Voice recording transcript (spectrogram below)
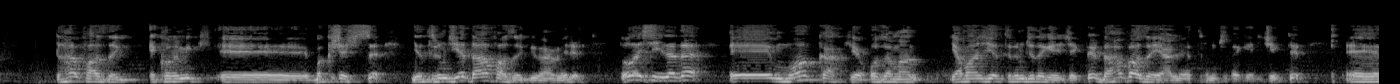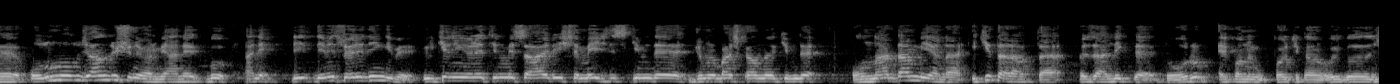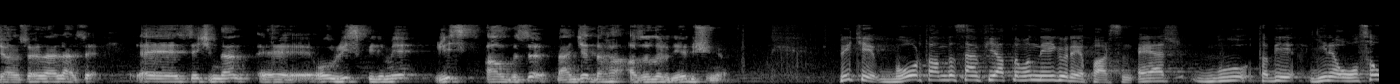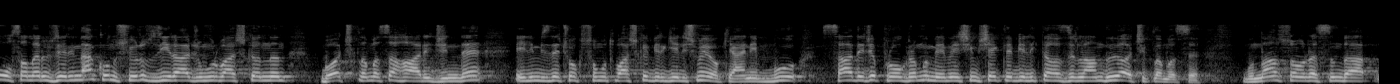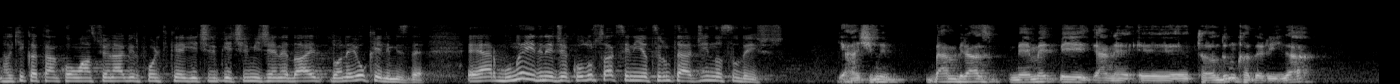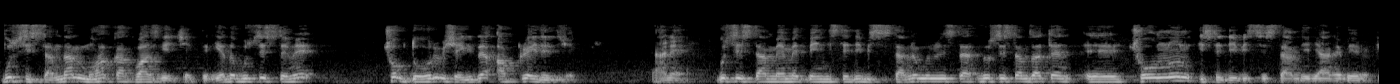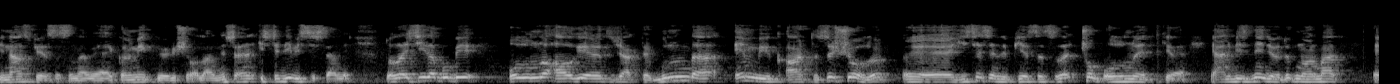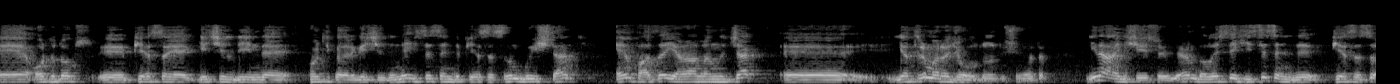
daha fazla ekonomik e, bakış açısı yatırımcıya daha fazla güven verir. Dolayısıyla da e, muhakkak ki o zaman yabancı yatırımcı da gelecektir. Daha fazla yerli yatırımcı da gelecektir. Ee, olumlu olacağını düşünüyorum. Yani bu hani demin söylediğin gibi ülkenin yönetilmesi ayrı işte meclis kimde, cumhurbaşkanlığı kimde onlardan bir yana iki tarafta özellikle doğru ekonomik politikanın uygulanacağını söylerlerse e, seçimden e, o risk bilimi, risk algısı bence daha azalır diye düşünüyorum. Peki bu ortamda sen fiyatlamanı neye göre yaparsın? Eğer bu tabii yine olsa olsalar üzerinden konuşuyoruz. Zira Cumhurbaşkanı'nın bu açıklaması haricinde elimizde çok somut başka bir gelişme yok. Yani bu sadece programı Mehmet Şimşek'le birlikte hazırlandığı açıklaması. Bundan sonrasında hakikaten konvansiyonel bir politikaya geçilip geçilmeyeceğine dair done yok elimizde. Eğer buna edinecek olursak senin yatırım tercihi nasıl değişir? Yani şimdi ben biraz Mehmet Bey yani e, tanıdığım kadarıyla bu sistemden muhakkak vazgeçecektir. Ya da bu sistemi çok doğru bir şekilde upgrade edecektir. Yani bu sistem Mehmet Bey'in istediği bir sistem değil. Bu sistem zaten e, çoğunluğun istediği bir sistem değil. Yani bir finans piyasasında veya ekonomik görüşü olan insanın istediği bir sistem değil. Dolayısıyla bu bir olumlu algı yaratacaktır. Bunun da en büyük artısı şu olur. E, hisse senedi piyasası da çok olumlu etkiler. Yani biz ne diyorduk? Normal e, ortodoks e, piyasaya geçildiğinde, politikalara geçildiğinde hisse senedi piyasasının bu işten en fazla yararlanacak e, yatırım aracı olduğunu düşünüyorduk. Yine aynı şeyi söylüyorum. Dolayısıyla hisse senedi piyasası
